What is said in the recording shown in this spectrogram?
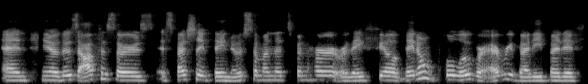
And, you know, those officers, especially if they know someone that's been hurt or they feel they don't pull over everybody, but if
